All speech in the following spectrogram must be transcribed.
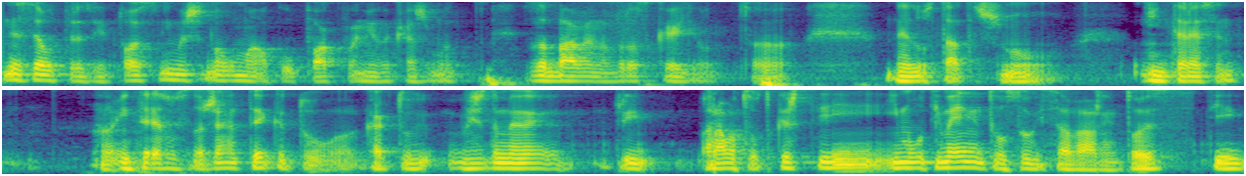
не се отрази. Тоест имаше много малко оплаквания, да кажем, от забавена връзка или от а, недостатъчно интересен интересно съдържание, тъй като, както виждаме при работа от къщи и мултимедийните услуги са важни. Тоест ти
